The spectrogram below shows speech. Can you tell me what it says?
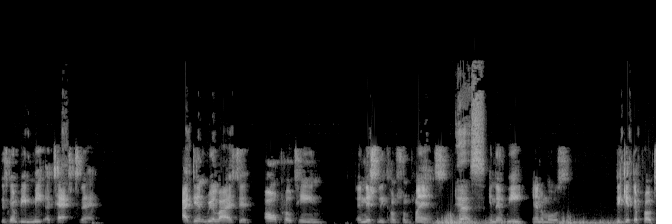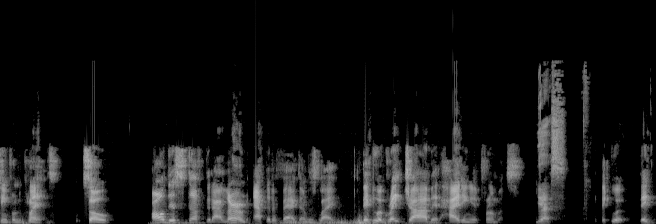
there's going to be meat attached to that. I didn't realize that all protein initially comes from plants. Yes. And then we eat animals to get the protein from the plants. So all this stuff that I learned after the fact, I'm just like, they do a great job at hiding it from us. Yes. They do it. They,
